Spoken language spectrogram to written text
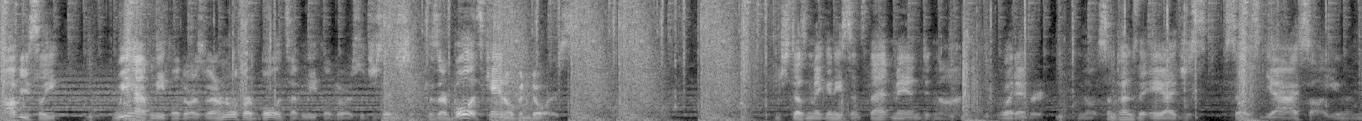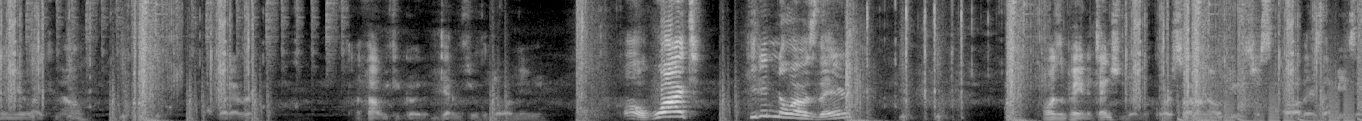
obviously, we have lethal doors, but I don't know if our bullets have lethal doors, which is interesting, because our bullets can open doors. Which doesn't make any sense. That man did not. Whatever. You know, sometimes the AI just says, yeah, I saw you, and then you're like, no. Whatever. I thought we could go get him through the door, maybe. Oh, what? He didn't know I was there? I wasn't paying attention to him, of course, so I don't know if he was just... Oh, there's that music.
